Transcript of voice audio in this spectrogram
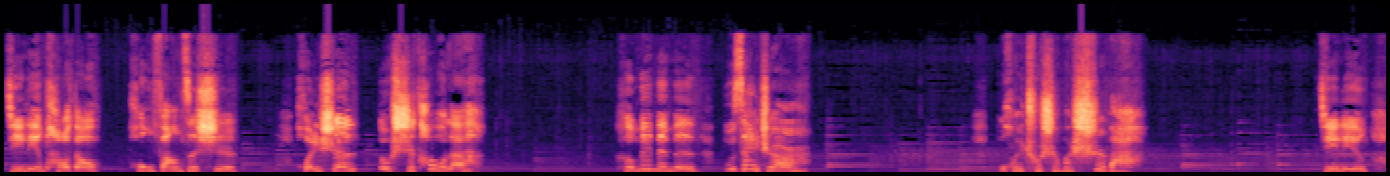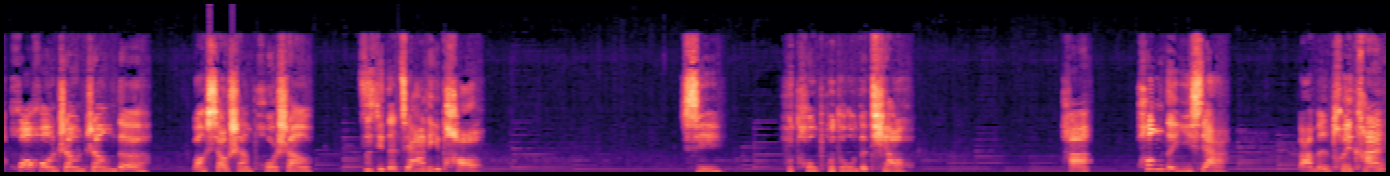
精灵跑到空房子时，浑身都湿透了。可妹妹们不在这儿，不会出什么事吧？精灵慌慌张张地往小山坡上自己的家里跑，心扑通扑通的跳。他砰的一下把门推开。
